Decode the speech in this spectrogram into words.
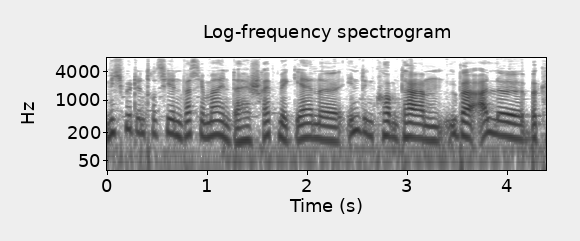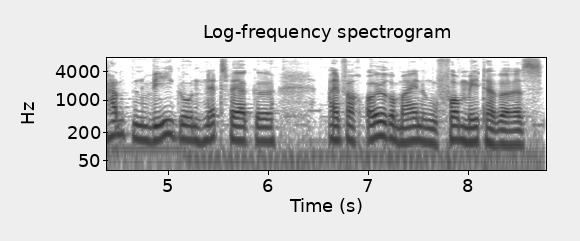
Mich würde interessieren, was ihr meint, daher schreibt mir gerne in den Kommentaren über alle bekannten Wege und Netzwerke einfach eure Meinung vom Metaverse,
